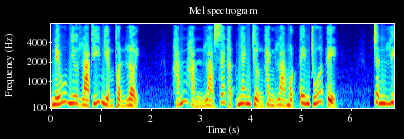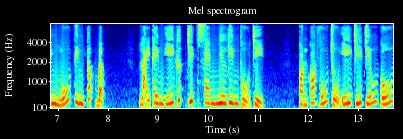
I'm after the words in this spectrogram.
Nếu như là thí nghiệm thuận lợi. Hắn hẳn là sẽ thật nhanh trưởng thành là một tên chúa tể. Chân linh ngũ tinh cấp bậc. Lại thêm ý thức chip xem như kim thủ chỉ. Còn có vũ trụ ý chí chiếu cố.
